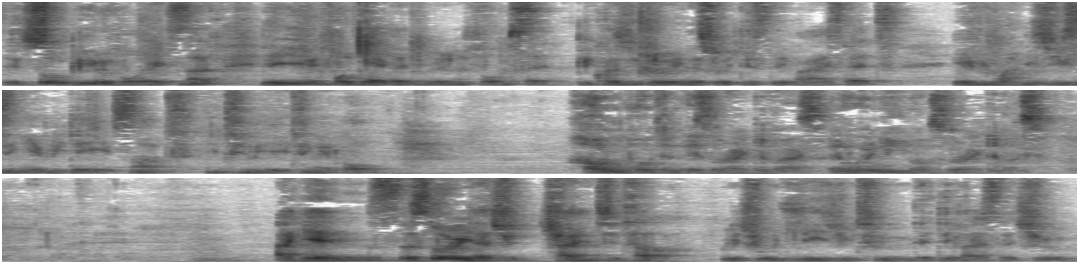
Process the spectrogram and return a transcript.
it's so beautiful. It's not they even forget that you're in a film set because you're doing this with this device that everyone is using every day. It's not intimidating at all. How important is the right device, and when do you know it's the right device? Again, it's the story that you're trying to tell, which would lead you to the device that you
